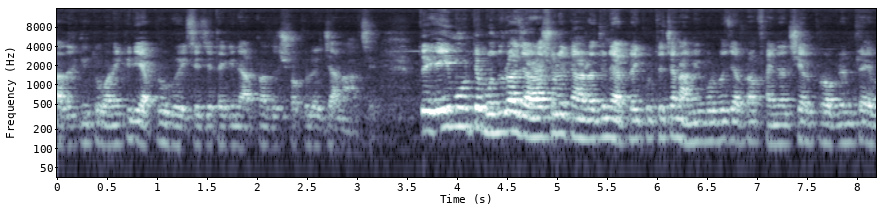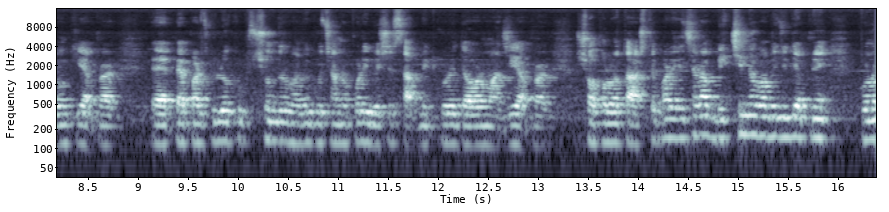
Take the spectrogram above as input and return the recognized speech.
তাদের কিন্তু অনেকেরই অ্যাপ্রুভ হয়েছে, যেটা কিনা আপনাদের সকলের জানা আছে। তো এই মুহূর্তে বন্ধুরা, যারা আসলে কানাডার জন্য অ্যাপ্লাই করতে চান, আমি বলব যে আপনার ফাইন্যান্সিয়াল প্রবলেমটা এবং কি আপনার পেপারসগুলো খুব সুন্দরভাবে গোছানো, পরিবেশে সাবমিট করে দেওয়ার মাঝে আপনার সফলতা আসতে পারে। এছাড়া বিচ্ছিন্নভাবে যদি আপনি কোনো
